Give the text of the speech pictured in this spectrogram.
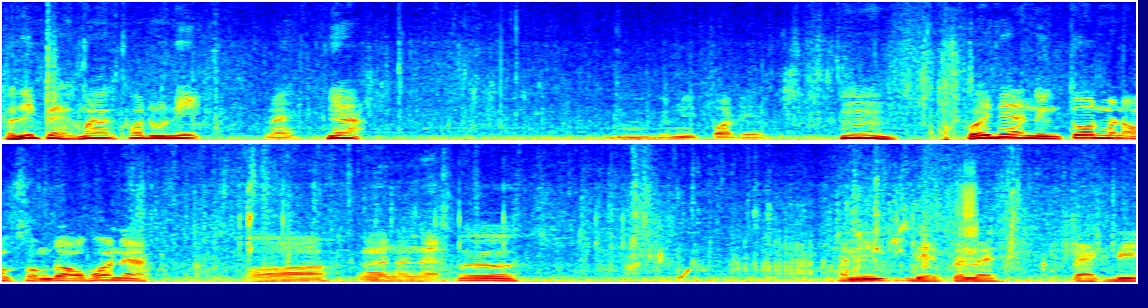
อันนี้แปลกมากพ่อดูนี่ไหน เนี่ย อืมมันมีปอดเดียวอืมเฮ้ยเนี่ยหนึ่งต้นมันออกสองดอกพ่อเนี่ย อ๋อ เออ นั่นแหละ เออ อันนี้เด็ดไปเลย แปลกดี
